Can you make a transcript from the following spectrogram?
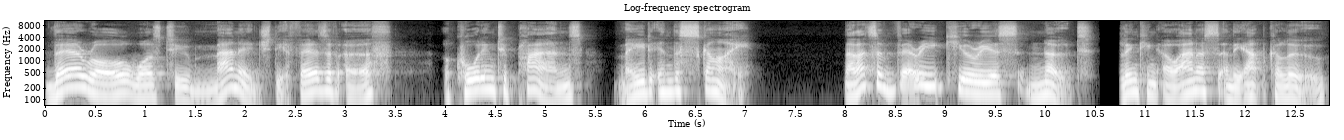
Their role was to manage the affairs of earth according to plans made in the sky. Now, that's a very curious note, linking Oannes and the Apkallu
